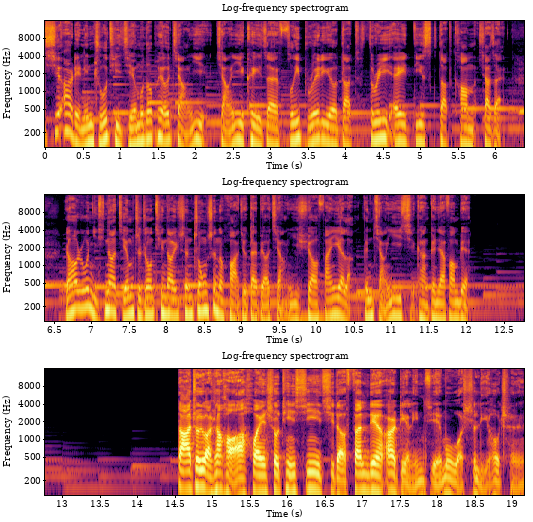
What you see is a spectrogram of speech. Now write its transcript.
期二点零主体节目都配有讲义，讲义可以在 flipradio.dot3adisc.dot.com 下载。然后，如果你听到节目之中听到一声钟声的话，就代表讲义需要翻页了，跟讲义一起看更加方便。大家周一晚上好啊，欢迎收听新一期的饭店二点零节目，我是李厚成。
